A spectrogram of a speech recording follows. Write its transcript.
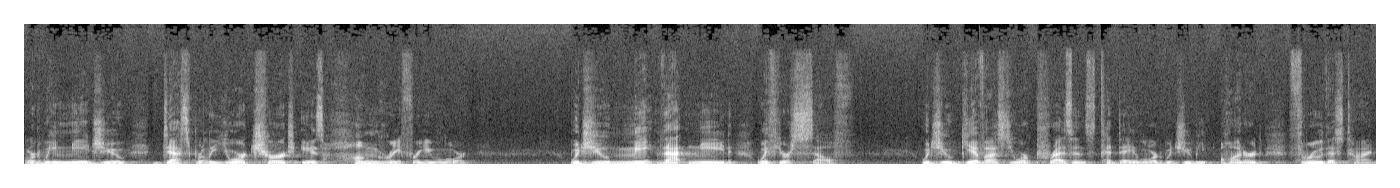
Lord, we need you desperately. Your church is hungry for you, Lord. Would you meet that need with yourself? Would you give us your presence today, Lord? Would you be honored through this time?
